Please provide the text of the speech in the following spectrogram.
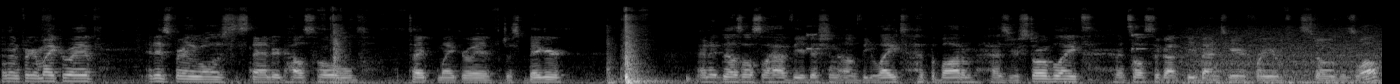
And then for your microwave, it is fairly well just a standard household type microwave, just bigger. And it does also have the addition of the light at the bottom as your stove light. And it's also got the vent here for your stove as well.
